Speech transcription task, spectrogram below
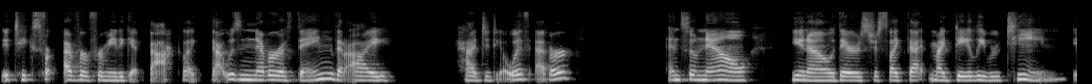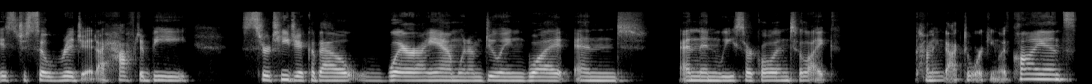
it takes forever for me to get back. Like that was never a thing that I had to deal with ever. And so now, you know, there's just like that my daily routine is just so rigid. I have to be strategic about where I am when I'm doing what and and then we circle into like coming back to working with clients.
